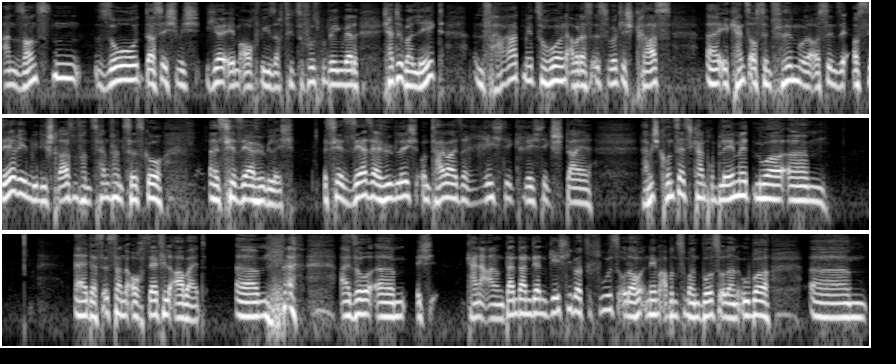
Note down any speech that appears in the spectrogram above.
ansonsten so, dass ich mich hier eben auch, wie gesagt, viel zu Fuß bewegen werde. Ich hatte überlegt, ein Fahrrad mir zu holen, aber das ist wirklich krass. Äh, ihr kennt es aus den Filmen oder aus den aus Serien wie die Straßen von San Francisco. Äh, ist hier sehr hügelig. Ist hier sehr, sehr hügelig und teilweise richtig, richtig steil. Da habe ich grundsätzlich kein Problem mit, nur ähm, äh, das ist dann auch sehr viel Arbeit. Ähm, also ähm, ich keine Ahnung, dann, dann, dann gehe ich lieber zu Fuß oder nehme ab und zu mal einen Bus oder einen Uber, ähm,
